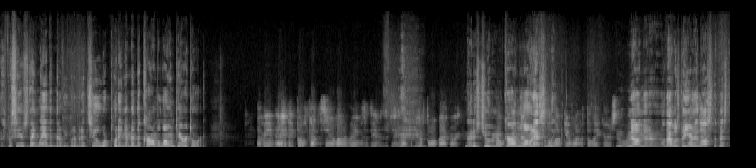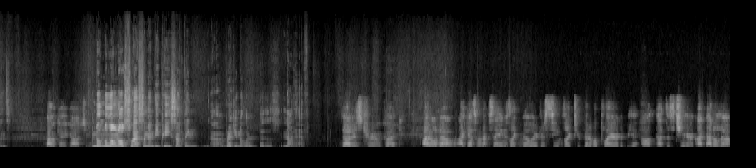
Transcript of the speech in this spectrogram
if but here's the thing, Landon. Then if we put him in a two, we're putting him in the Karl Malone territory. I mean, hey, they both got the same amount of rings at the end of the day. That could be a fallback argument. That is true. I mean, Oh, Karl wait, Malone has to did. Malone get one with the Lakers? or- No, no, no, no, no. That was the year they lost to the Pistons. Okay, got you. But Malone also has some MVP, something uh, Reggie Miller does not have. That is true, but I don't know. I guess what I'm saying is like Miller just seems like too good of a player to be on at this tier. I, I don't know.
